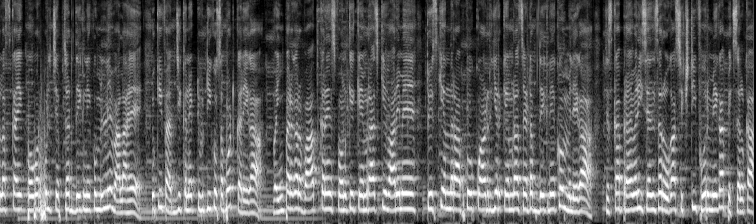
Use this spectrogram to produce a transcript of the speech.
प्लस का एक पावरफुल चिपसेट देखने को मिलने वाला है, जो की फाइव कनेक्टिविटी को सपोर्ट करेगा। वहीं पर अगर बात करें इस फ़ोन के कैमराज के बारे में तो इसके अंदर आपको क्वाड कैमरा सेटअप देखने को मिलेगा, जिसका प्राइमरी सेंसर होगा 64 मेगापिक्सल का।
